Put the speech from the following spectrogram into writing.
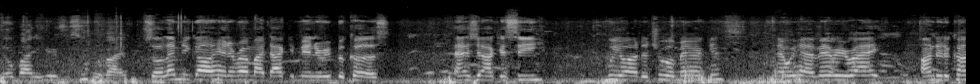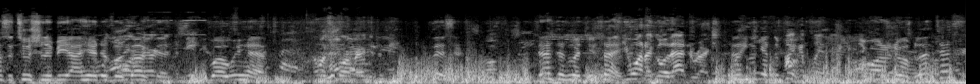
Nobody here is a supervisor. So let me go ahead and run my documentary because, as y'all can see, we are the true Americans, and we have every right under the Constitution to be out here to conduct what we have. No one's more American than me. Listen, that's just what you say. If you want to go that direction, Let's look at the I can play that. You want to do a blood test?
